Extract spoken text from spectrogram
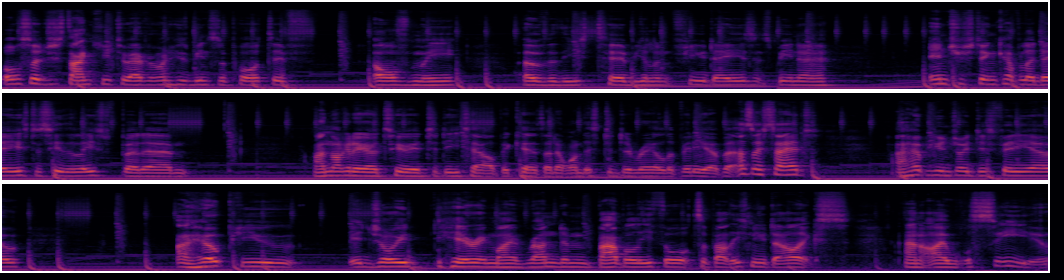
also, just thank you to everyone who's been supportive of me over these turbulent few days. It's been a interesting couple of days to see the least, but um, I'm not going to go too into detail because I don't want this to derail the video. But as I said, I hope you enjoyed this video. I hope you enjoyed hearing my random babbly thoughts about these new Daleks, and I will see you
